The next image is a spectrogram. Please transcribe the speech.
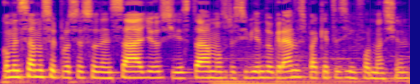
Comenzamos el proceso de ensayos y estábamos recibiendo grandes paquetes de información,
